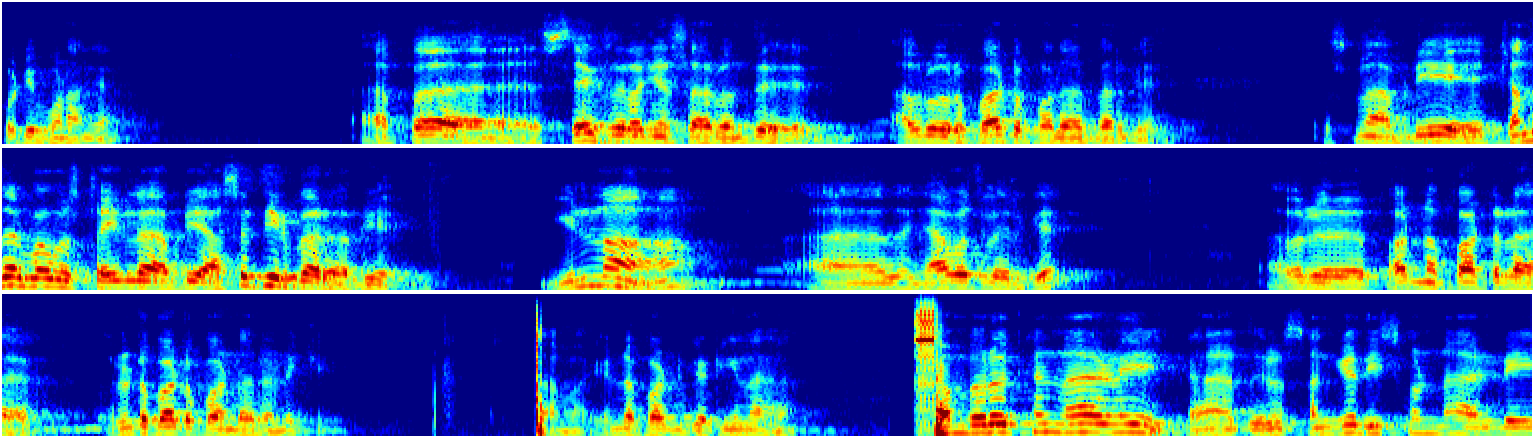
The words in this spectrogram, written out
கூட்டி போனாங்க. அப்போ சேகரராஜன் சார் வந்து அவர் ஒரு பாட்டு பாடுவார் பாருங்க. சும்மா அப்படியே சந்திரபாபு ஸ்டைலில் அப்படியே அசத்தியிருப்பார் அப்படியே. இன்னும் அது ஞாபகத்தில் இருக்குது அவர் பாடின பாட்டில் ரெண்டு பாட்டு பாடினார் அன்னைக்கு. ஆமாம் என்ன பாட்டுன்னு கேட்டிங்கன்னா சம்பர கண்ணாளே காதல் சங்கதி சொன்னாளே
